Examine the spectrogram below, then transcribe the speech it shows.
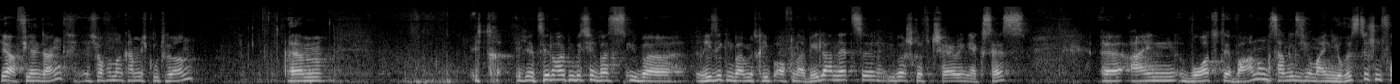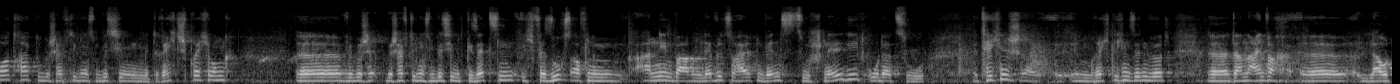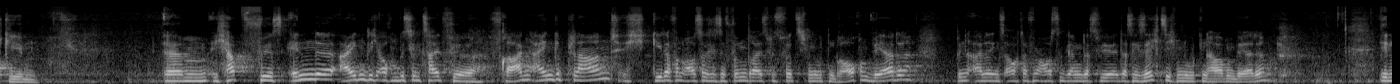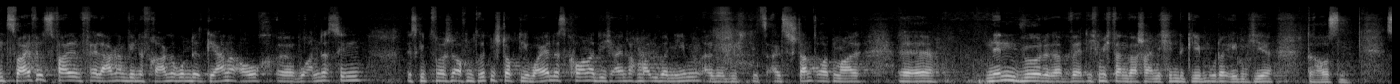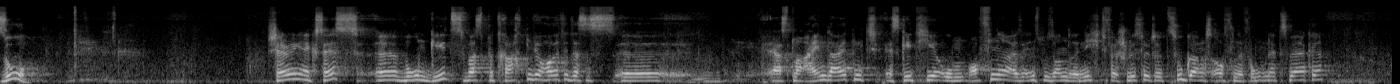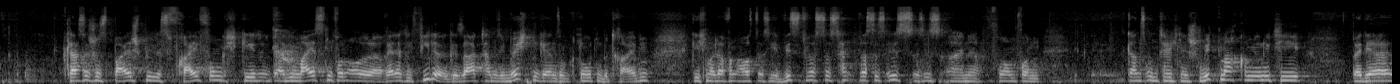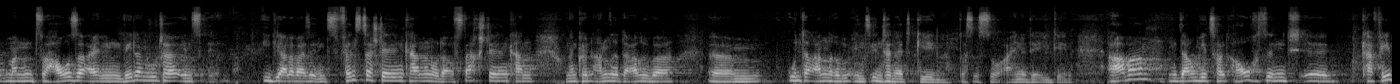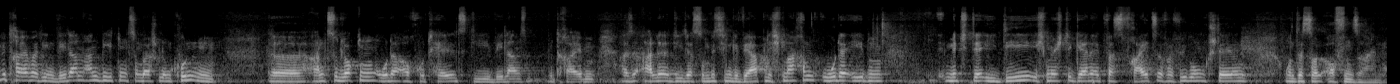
Ja, vielen Dank. Ich hoffe, man kann mich gut hören. Ähm, ich, ich, erzähle heute ein bisschen was über Risiken beim Betrieb offener WLAN-Netze, Überschrift Sharing Access. Äh, ein Wort der Warnung, es handelt sich um einen juristischen Vortrag. Wir beschäftigen uns ein bisschen mit Rechtsprechung. Äh, wir beschäftigen uns ein bisschen mit Gesetzen. Ich versuche es auf einem annehmbaren Level zu halten. Wenn es zu schnell geht oder zu technisch äh, im rechtlichen Sinn wird, dann einfach laut geben. Ähm, ich habe fürs Ende eigentlich auch ein bisschen Zeit für Fragen eingeplant. Ich gehe davon aus, dass ich so 35 bis 40 Minuten brauchen werde. Bin allerdings auch davon ausgegangen, dass, wir, dass ich 60 Minuten haben werde. Im Zweifelsfall verlagern wir eine Fragerunde gerne auch äh, woanders hin. Es gibt zum Beispiel auf dem dritten Stock die Wireless Corner, die ich einfach mal übernehmen, also die ich jetzt als Standort mal äh, nennen würde. Da werde ich mich dann wahrscheinlich hinbegeben oder eben hier draußen. So, Sharing Access, äh, worum geht's? Was betrachten wir heute? Das ist äh, erstmal einleitend. Es geht hier um offene, also insbesondere nicht verschlüsselte, zugangsoffene Funknetzwerke. Klassisches Beispiel ist Freifunk. Ich gehe, da die meisten von euch, oder relativ viele gesagt haben, sie möchten gerne so einen Knoten betreiben, gehe ich mal davon aus, dass ihr wisst, was das, was das ist. Es ist eine Form von ganz untechnisch Mitmach-Community, bei der man zu Hause einen WLAN-Router ins idealerweise ins Fenster stellen kann oder aufs Dach stellen kann. Und dann können andere darüber ähm, unter anderem ins Internet gehen. Das ist so eine der Ideen. Aber, darum geht es heute auch, sind äh, Kaffeebetreiber, die ein WLAN anbieten, zum Beispiel um Kunden äh, anzulocken oder auch Hotels, die WLAN betreiben. Also alle, die das so ein bisschen gewerblich machen oder eben mit der Idee, ich möchte gerne etwas frei zur Verfügung stellen und das soll offen sein.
